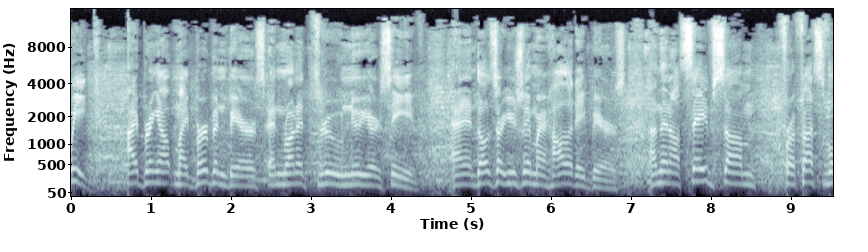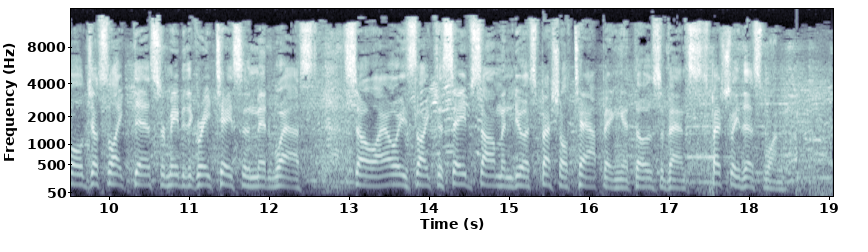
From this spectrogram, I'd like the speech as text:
week, I bring out my bourbon beers and run it through New Year's Eve. And those are usually my holiday beers. And then I'll save some for a festival just like this, or maybe the Great Taste of the Midwest. So I always like to save some and do a special tapping at those events, especially this one.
